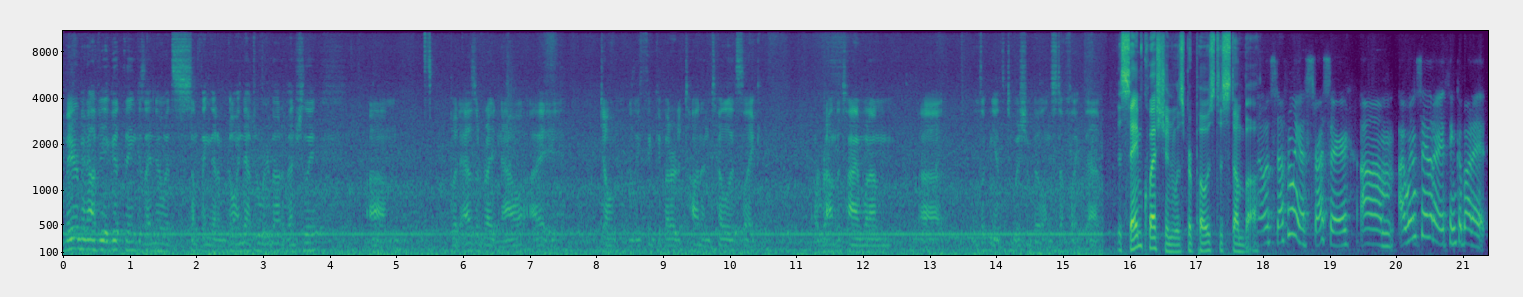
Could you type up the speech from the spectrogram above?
may or may not be a good thing because I know it's something that I'm going to have to worry about eventually. Um, but as of right now, I don't really think about it a ton until it's like around the time when I'm uh, looking at the tuition bill and stuff like that. The same question was proposed to Stumbaugh. No, it's definitely a stressor. Um, I wouldn't say that I think about it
